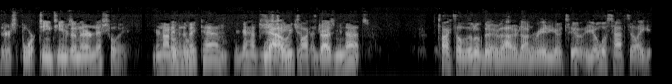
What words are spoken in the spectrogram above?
there's 14 teams in there initially. You're not even the Big Ten. You're going to have to just Yeah, we it. talked- That drives me nuts. talked a little bit about it on radio too. You almost have to like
